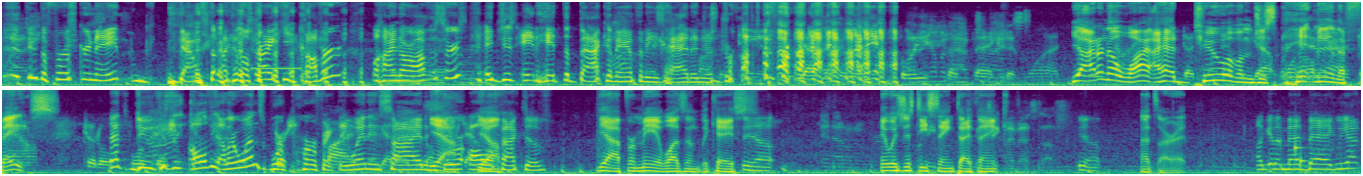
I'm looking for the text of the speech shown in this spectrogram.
that's. Dude, the first grenade bounced because I was trying to keep cover behind our officers. It just it hit the back of Anthony's head and just dropped. it. Yeah, I don't know why. I had two of them just hit me in the face. That's dude, because all the other ones were perfect. They went inside. Yeah, they were all yeah. effective. Yeah, for me it wasn't the case. Yeah, It was just desynced, I think. yeah. That's all right. I'll get a med bag. We got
